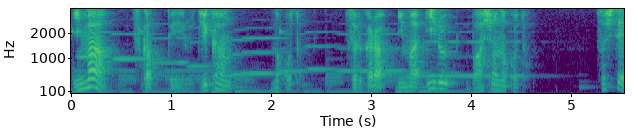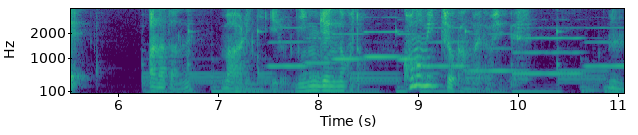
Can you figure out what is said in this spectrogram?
今使っている時間のこと。それから今いる場所のこと。そしてあなたのね周りにいる人間のこと。この3つを考えてほしいんです。うん。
